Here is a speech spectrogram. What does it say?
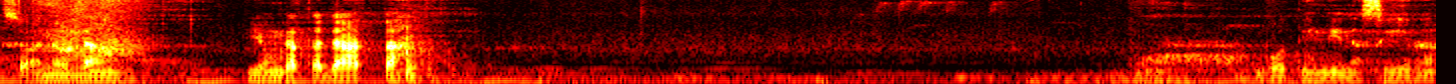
So, ano lang. Yung data-data. Oh, buti hindi nasira.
